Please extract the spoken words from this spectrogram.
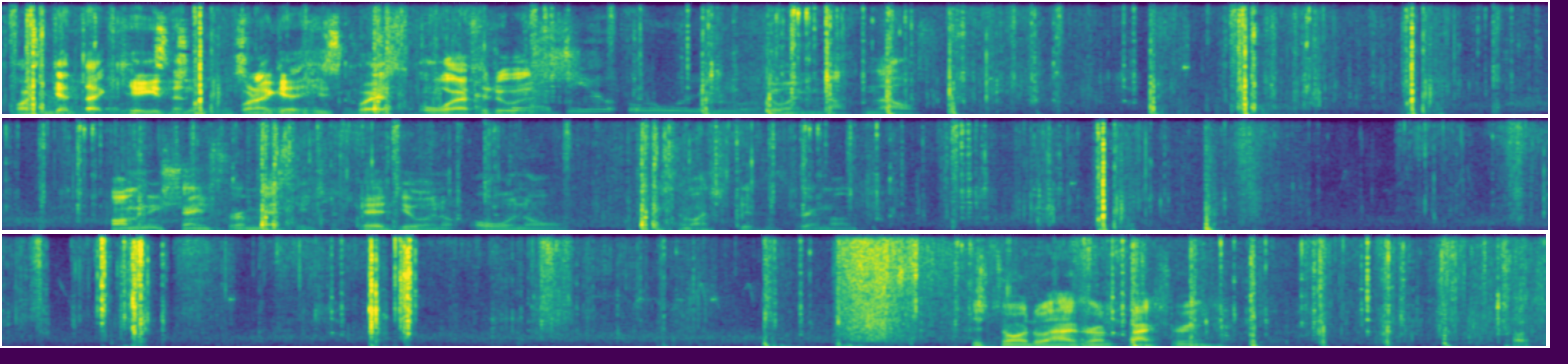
If I can get that key, then when I get his quest, all I have to do is do him, nothing else. I'm in exchange for a message, a fair deal in all in all. Thanks so much, for three months. Just going to a hacker on factory. That's.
